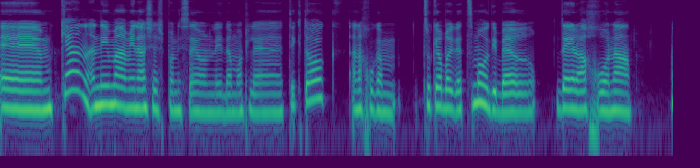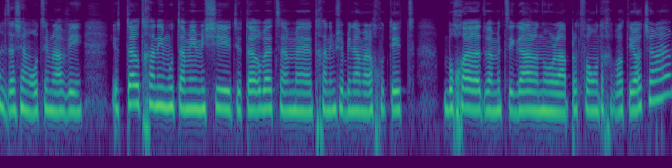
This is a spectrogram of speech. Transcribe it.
אה, כן אני מאמינה שיש פה ניסיון להידמות לטיק טוק אנחנו גם צוקרברג עצמו דיבר די לאחרונה. על זה שהם רוצים להביא יותר תכנים מותאמים אישית, יותר בעצם uh, תכנים שבינה מלאכותית בוחרת ומציגה לנו לפלטפורמות החברתיות שלהם.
